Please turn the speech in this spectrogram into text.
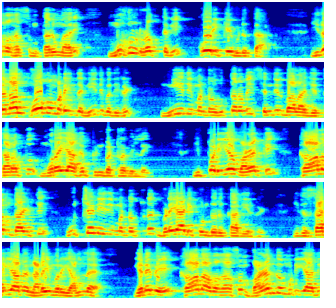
அவகாசம் தருமாறி முகுல் ரோக்தகி கோரிக்கை விடுத்தார். இதனால் கோபமடைந்த நீதிபதிகள் நீதிமன்ற உத்தரவை செந்தில் பாலாஜி தரப்பு முறையாக பின்பற்றவில்லை. இப்படியே வழக்கை காலம் தாழ்த்தி உச்ச நீதிமன்றத்துடன் விளையாடி கொண்டிருக்காதீர்கள். இது சரியான நடைமுறை அல்ல. எனவே கால அவகாசம் வழங்க முடியாது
